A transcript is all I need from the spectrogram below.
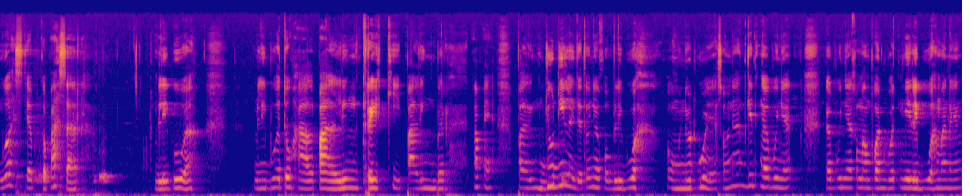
gua setiap ke pasar beli buah beli buah tuh hal paling tricky paling ber apa ya paling judi lah jatuhnya kalau beli buah kalau menurut gue ya. Soalnya kan kita nggak punya nggak punya kemampuan buat milih buah mana yang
